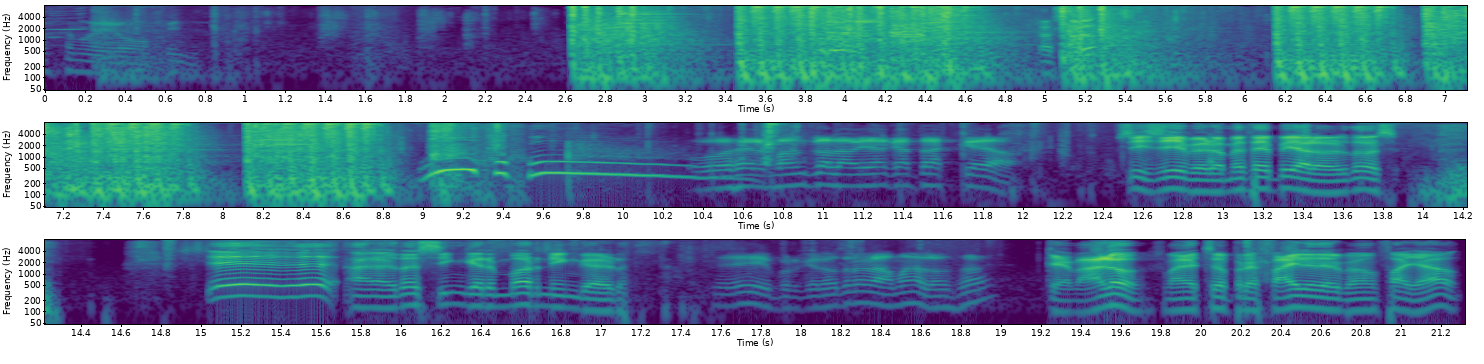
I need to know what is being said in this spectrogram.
Problema es que no llevamos peña. ¿Al suelo? ¡Ujujú! Joder, manco, la vida que te has quedado. Sí, sí, pero me cepilla a los dos. Eh, eh, A los dos Singer Morninger. Sí, porque el otro era malo, ¿sabes? Qué malo. Se me ha hecho pre-fire, me han fallado.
